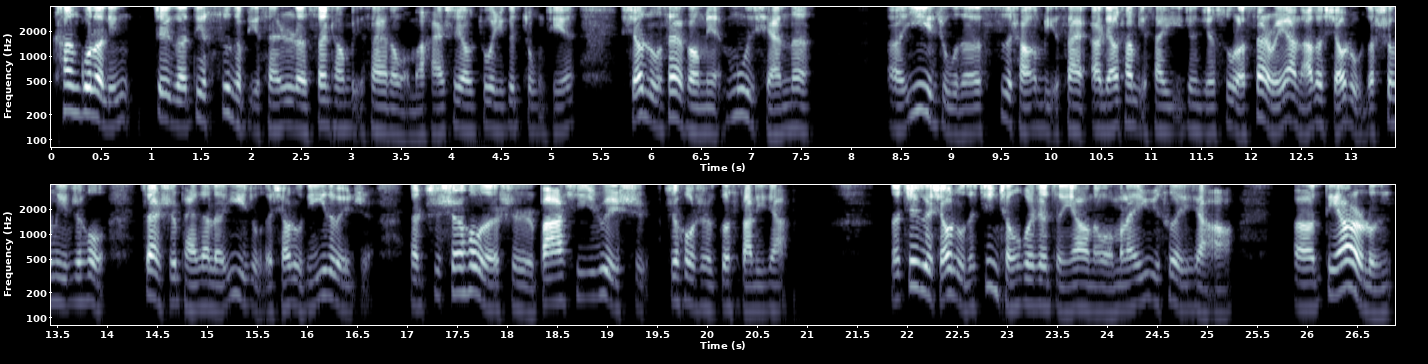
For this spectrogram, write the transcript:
看过了零这个第四个比赛日的三场比赛呢，我们还是要做一个总结。小组赛方面，目前呢。呃，E 组的四场比赛啊，两场比赛已经结束了。塞尔维亚拿到小组的胜利之后，暂时排在了 E 组的小组第一的位置。那之身后的是巴西、瑞士，之后是哥斯达黎加。那这个小组的进程会是怎样呢？我们来预测一下啊。呃，第二轮，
